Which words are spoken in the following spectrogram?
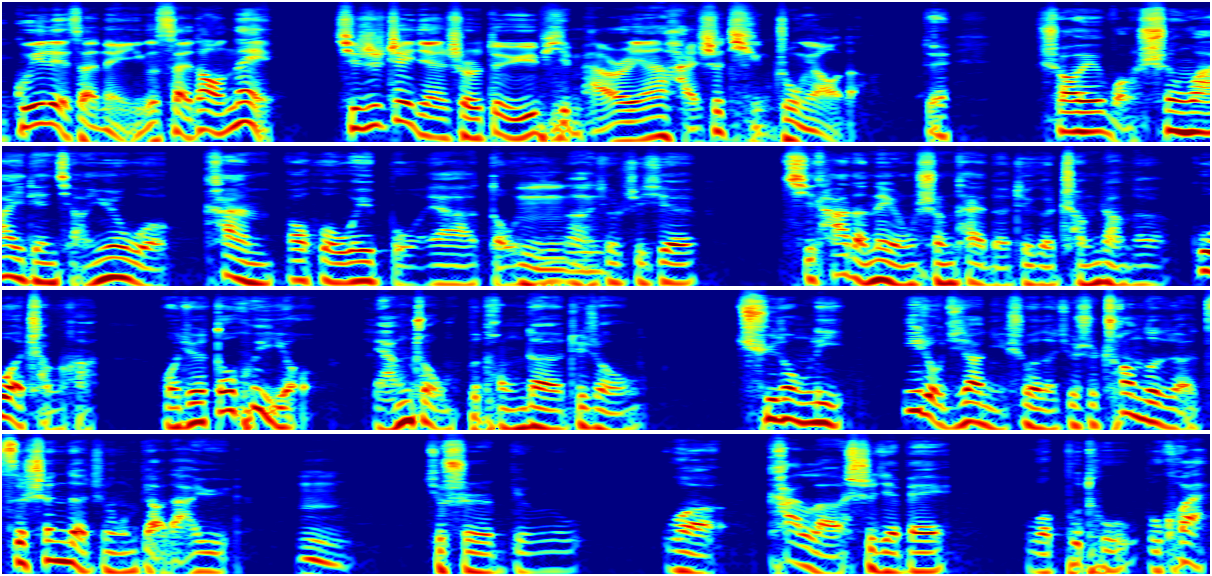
归类在哪一个赛道内。其实这件事儿对于品牌而言还是挺重要的。对，稍微往深挖一点讲，因为我看包括微博呀、抖音啊，嗯嗯就是这些其他的内容生态的这个成长的过程哈，我觉得都会有两种不同的这种驱动力。一种就像你说的，就是创作者自身的这种表达欲，嗯就是比如我看了世界杯，我不吐不快，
